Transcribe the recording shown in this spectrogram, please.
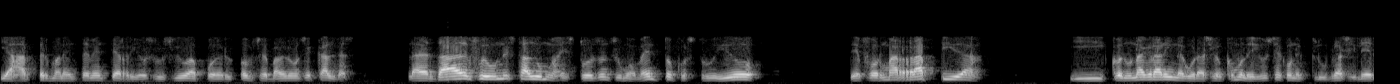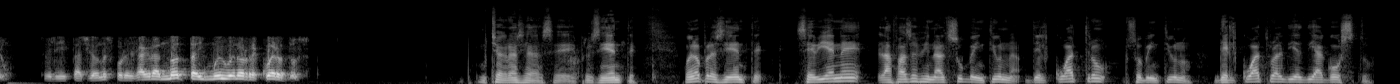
viajar permanentemente a Río Sucio a poder observar el Once Caldas. La verdad fue un estadio majestuoso en su momento, construido de forma rápida y con una gran inauguración, como le dijo usted, con el club brasilero. Felicitaciones por esa gran nota y muy buenos recuerdos. Muchas gracias, eh, presidente. Bueno, presidente, se viene la fase final sub-21, del 4 sub-21, del 4 al 10 de agosto,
